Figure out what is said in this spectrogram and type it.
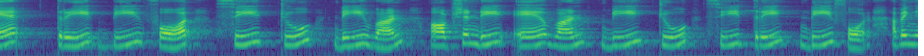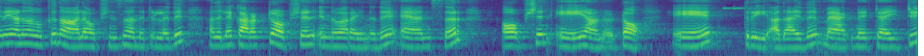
A three B four C two D one option D A one B two C three D four അപ്പോൾ ഇങ്ങനെയാണ് നമുക്ക് നാല് ഓപ്ഷൻസ് തന്നിട്ടുള്ളത് അതിലെ കറക്റ്റ് ഓപ്ഷൻ എന്ന് പറയുന്നത് ആൻസർ ഓപ്ഷൻ എ ആണ് കേട്ടോ എ ത്രീ അതായത് മാഗ്നറ്റൈറ്റ്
